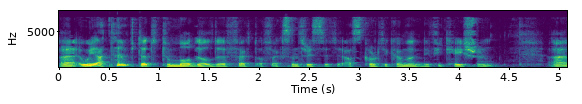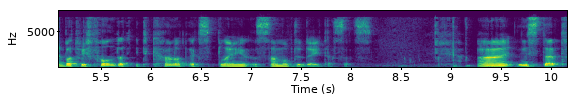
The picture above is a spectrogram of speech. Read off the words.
Uh, we attempted to model the effect of eccentricity as cortical magnification, uh, but we found that it cannot explain some of the datasets. Uh, instead,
